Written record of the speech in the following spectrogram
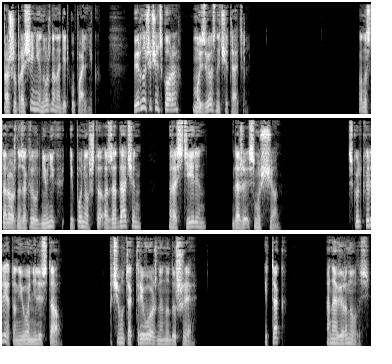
Прошу прощения, нужно надеть купальник. Вернусь очень скоро, мой звездный читатель. Он осторожно закрыл дневник и понял, что озадачен, растерян, даже смущен. Сколько лет он его не листал? Почему так тревожно на душе? Итак, она вернулась.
